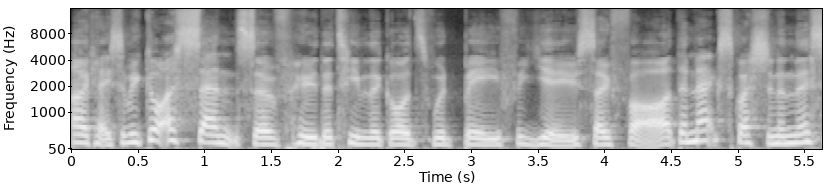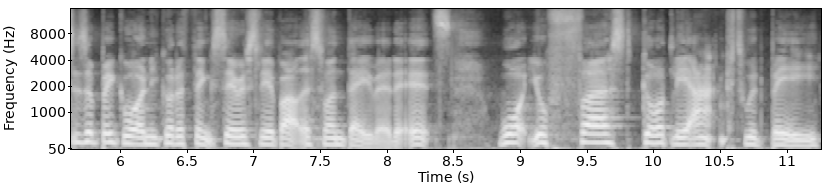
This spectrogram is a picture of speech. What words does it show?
Okay, so we've got a sense of who the team of the gods would be for you so far. The next question, and this is a big one, you've got to think seriously about this one, David. It's what your first godly act would be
